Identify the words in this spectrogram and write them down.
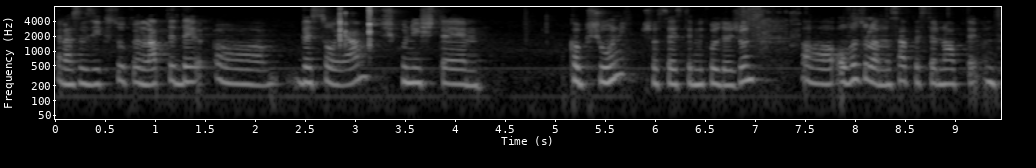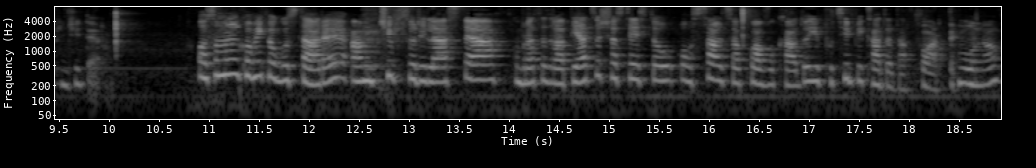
era să zic, suc în lapte de, uh, de soia și cu niște căpșuni, și ăsta este micul dejun. Uh, ovăzul l-am lăsat peste noapte în frigider. O să mănânc o mică gustare. Am chipsurile astea cumpărate de la piață și asta este o, o salsa cu avocado. E puțin picată, dar foarte bună.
